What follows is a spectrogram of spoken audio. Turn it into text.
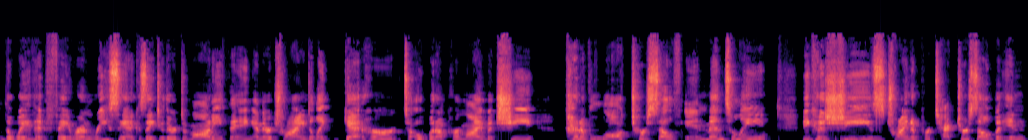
the way that Feyre and Rhysand, because they do their Daemati thing, and they're trying to like get her to open up her mind, but she kind of locked herself in mentally because she's mm-hmm. trying to protect herself, but in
